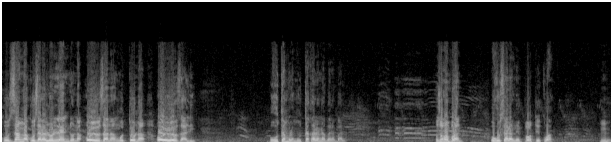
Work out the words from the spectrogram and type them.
kozanga kozala lolendo na oyo oza na yango to na oyo yo ozali okotambola motakala na balabala ozo comprendre okosala n'importe quoi hmm?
